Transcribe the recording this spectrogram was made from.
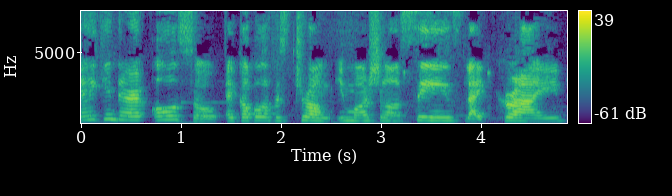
Akın, there are also a couple of strong emotional scenes like crying.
